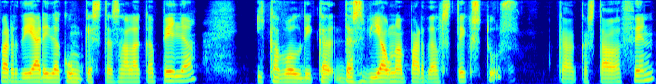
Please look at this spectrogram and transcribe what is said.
per diari de conquestes a la capella i que vol dir que desviar una part dels textos que, que estava fent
